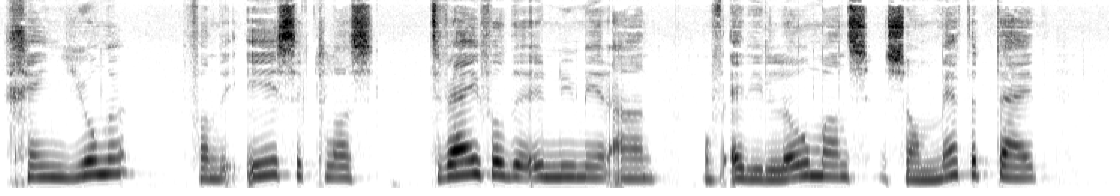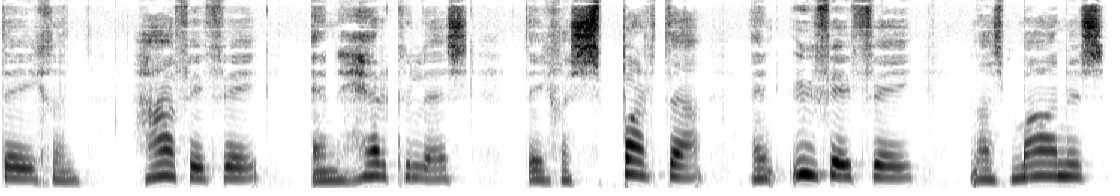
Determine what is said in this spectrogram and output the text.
Geen jongen van de eerste klas twijfelde er nu meer aan of Eddy Lomans zo met de tijd tegen HVV en Hercules, tegen Sparta en UVV, naast Manus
